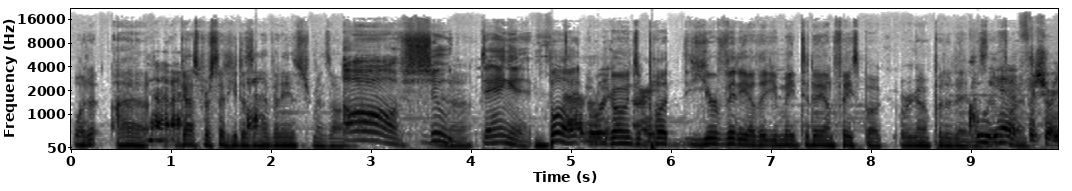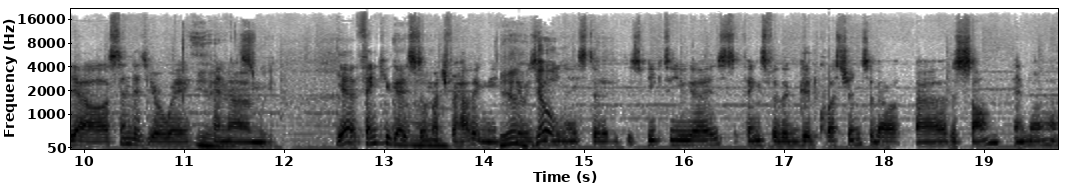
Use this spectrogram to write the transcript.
What uh, Gaspar said he doesn't have any instruments on. Oh shoot! Yeah. Dang it! But Sadly, we're going to put your video that you made today on Facebook. We're going to put it in. Cool, yeah, fine? for sure. Yeah, I'll send it your way. Yeah, and um, Sweet. Yeah, thank you guys so Uh, much for having me. yeah. It was Yo. really nice to, to speak to you guys. Thanks for the good questions about uh, the song and uh,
